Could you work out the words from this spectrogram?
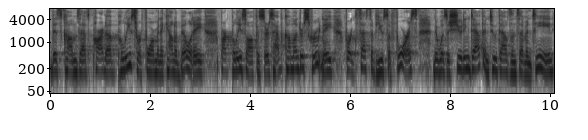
This comes as part of police reform and accountability. Park police officers have come under scrutiny for excessive use of force. There was a shooting death in 2017,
